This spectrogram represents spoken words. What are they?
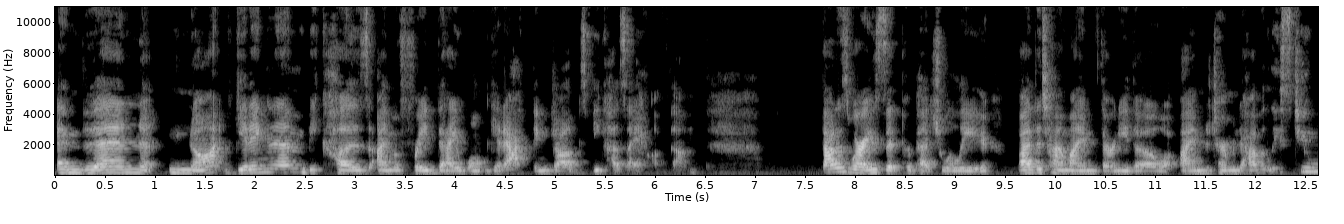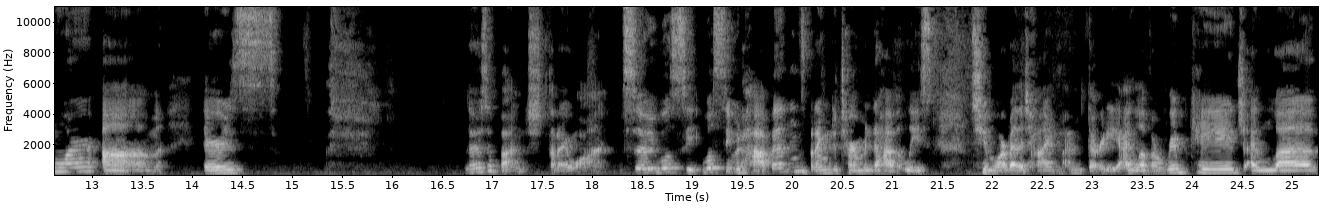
and then not getting them because I'm afraid that I won't get acting jobs because I have them. That is where I sit perpetually. By the time I am 30 though, I'm determined to have at least two more. Um, there's there's a bunch that I want. So we'll see. We'll see what happens, but I'm determined to have at least two more by the time I'm 30. I love a rib cage. I love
